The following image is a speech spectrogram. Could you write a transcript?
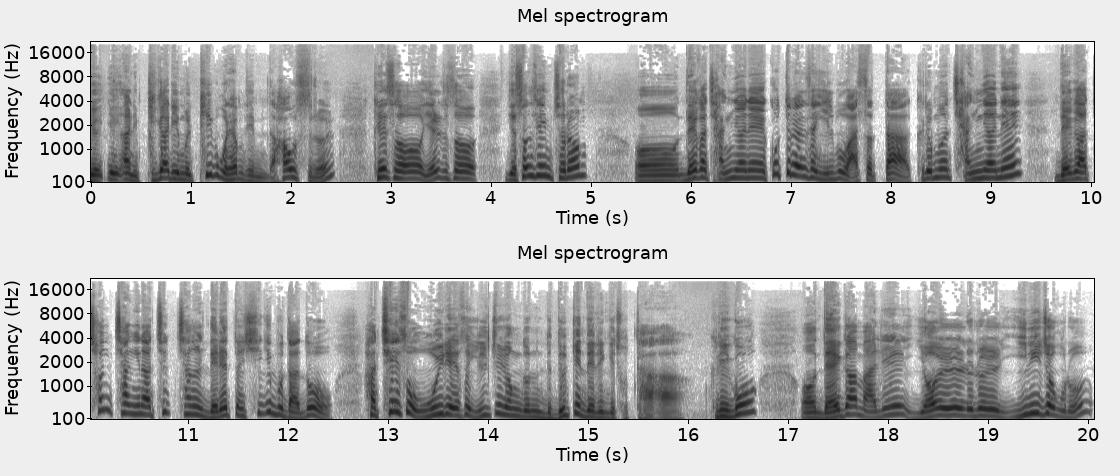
이- 이- 아니 비가림을 피복을 하면 됩니다. 하우스를. 그래서 예를 들어서 이제 선생님처럼 어, 내가 작년에 꽃들 현상 일부 왔었다. 그러면 작년에 내가 천창이나 측창을 내렸던 시기보다도 한 최소 5일에서 일주일 정도는 늦- 늦게 내리는 게 좋다. 그리고 어, 내가 만일 열을 인위적으로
